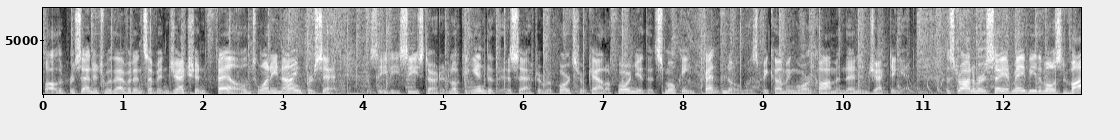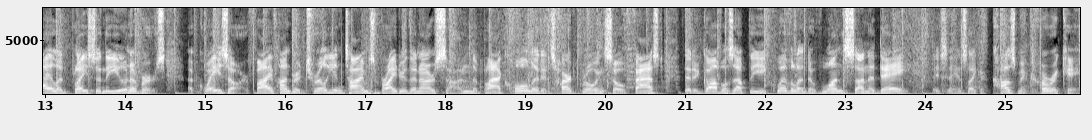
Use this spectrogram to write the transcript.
while the percentage with evidence of injection fell 29%. CDC started looking into this after reports from California that smoking fentanyl was becoming more common than injecting it. Astronomers say it may be the most violent place in the universe. A quasar, 500 trillion times brighter than our sun, the black hole at its heart growing so fast that it gobbles up the equivalent of one sun a day. They say it's like a cosmic hurricane.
